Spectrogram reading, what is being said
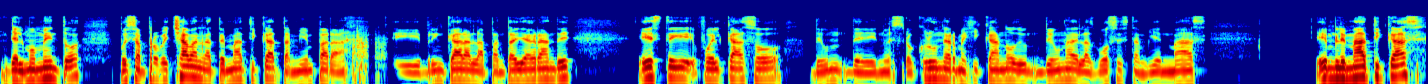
del momento, pues aprovechaban la temática también para eh, brincar a la pantalla grande. Este fue el caso de, un, de nuestro crooner mexicano, de, de, una de las voces también más emblemáticas.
